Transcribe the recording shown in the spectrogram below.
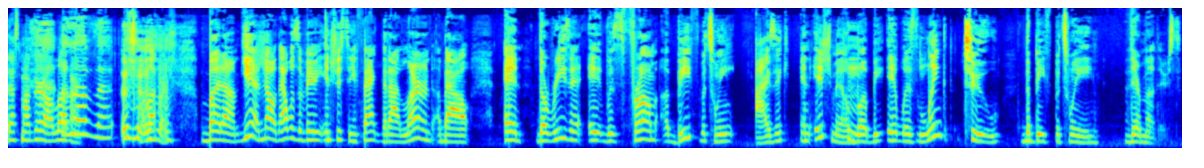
that's my girl. I I love her. I love that. I love her. But um, yeah, no, that was a very interesting fact that I learned about, and the reason it was from a beef between Isaac and Ishmael, Hmm. but be, it was linked to the beef between their mothers.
